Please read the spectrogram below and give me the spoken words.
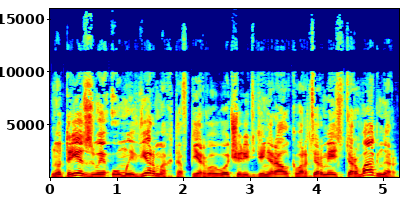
Но трезвые умы вермахта, в первую очередь генерал-квартирмейстер Вагнер,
